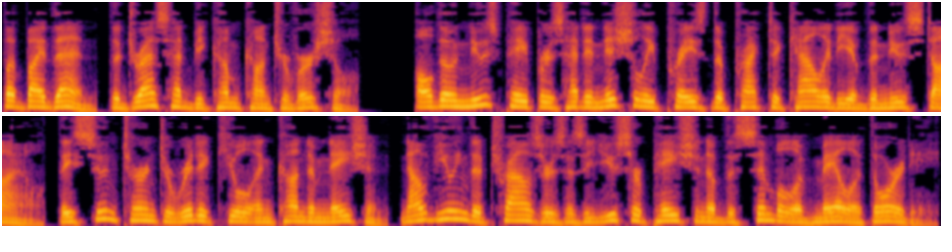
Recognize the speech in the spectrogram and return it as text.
But by then, the dress had become controversial. Although newspapers had initially praised the practicality of the new style, they soon turned to ridicule and condemnation, now viewing the trousers as a usurpation of the symbol of male authority.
